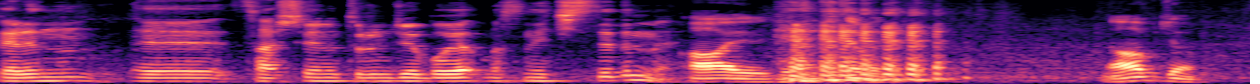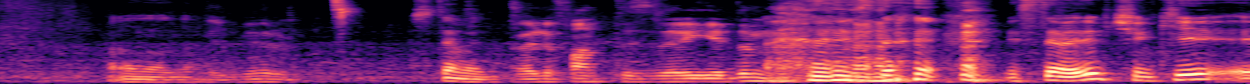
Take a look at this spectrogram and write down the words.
karının e, saçlarını turuncuya boyatmasını hiç istedin mi? Hayır canım, istemedim. ne yapacağım? Allah Allah. Bilmiyorum. İstemedim. Öyle fantezilere girdin mi? İste- İstemedim çünkü e,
